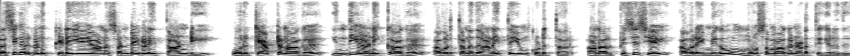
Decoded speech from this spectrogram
ரசிகர்களுக்கிடையேயான சண்டைகளை தாண்டி ஒரு கேப்டனாக இந்திய அணிக்காக அவர் தனது அனைத்தையும் கொடுத்தார். ஆனால் பிசிசிஐ அவரை மிகவும் மோசமாக நடத்துகிறது.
